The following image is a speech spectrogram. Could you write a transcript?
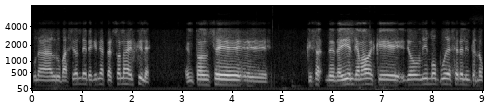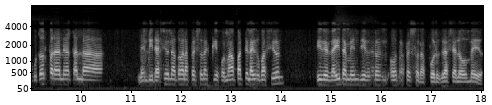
una agrupación de pequeñas personas en Chile. Entonces, quizás desde ahí el llamado es que yo mismo pude ser el interlocutor para levantar la la invitación a todas las personas que formaban parte de la agrupación y desde ahí también llegaron otras personas por gracias a los medios.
